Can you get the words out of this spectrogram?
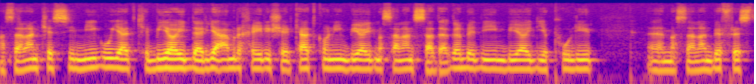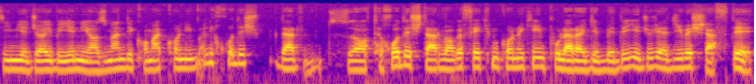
مثلا کسی می‌گوید که بیایید در یه امر خیری شرکت کنیم بیایید مثلا صدقه بدیم بیایید یه پولی مثلا بفرستیم یه جایی به یه نیازمندی کمک کنیم. ولی خودش در ذات خودش در واقع فکر می‌کنه که این پول را اگه بده یه جوری عجیبش رفته.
